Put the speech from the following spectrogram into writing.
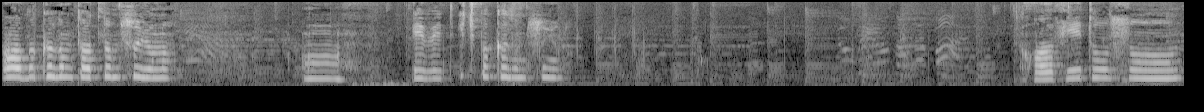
Al bakalım tatlım suyunu. Hmm, Evet iç bakalım suyunu. Afiyet olsun.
